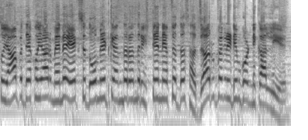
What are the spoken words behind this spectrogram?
तो यहाँ पे देखो यार, मैंने एक से दो मिनट के अंदर अंदर स्टेन ऐप से दस हज़ार रुपए के रिडीम कोड निकाल लिए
